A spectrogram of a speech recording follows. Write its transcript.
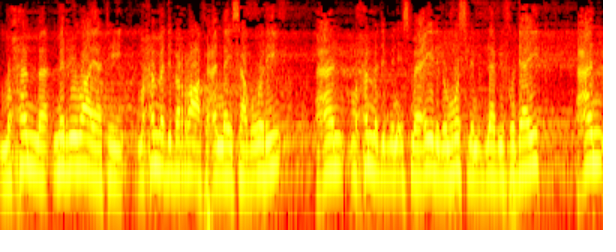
محمد من رواية محمد بن رافع النيسابوري عن محمد بن إسماعيل بن مسلم بن أبي فديك عن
